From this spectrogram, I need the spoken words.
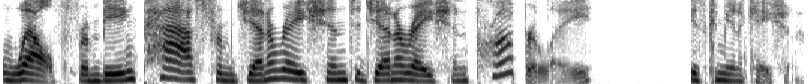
wealth from being passed from generation to generation properly is communication.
